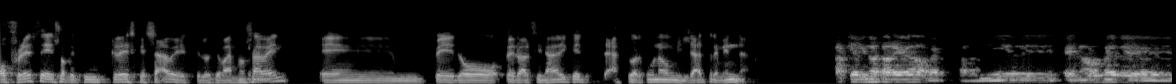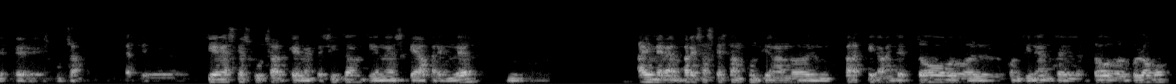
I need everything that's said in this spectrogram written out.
ofrece eso que tú crees que sabes, que los demás no saben, eh, pero, pero al final hay que actuar con una humildad tremenda. Aquí hay una tarea, a ver, para mí enorme de, de escuchar. Es decir, tienes que escuchar qué necesitan, tienes que aprender. Hay mega empresas que están funcionando en prácticamente todo el continente, todo el globo,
